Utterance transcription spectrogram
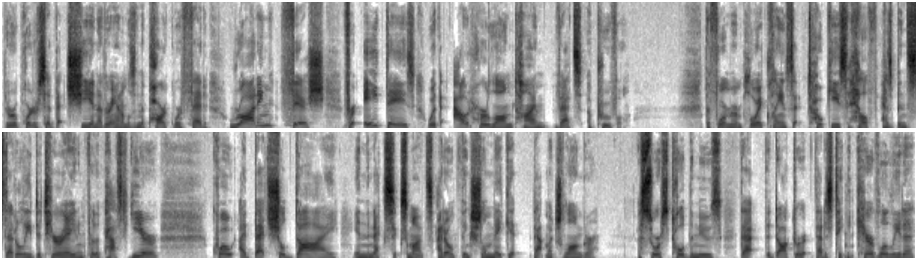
The reporter said that she and other animals in the park were fed rotting fish for eight days without her longtime vet's approval. The former employee claims that Toki's health has been steadily deteriorating for the past year. Quote, I bet she'll die in the next six months. I don't think she'll make it that much longer. A source told the news that the doctor that is taking care of Lolita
